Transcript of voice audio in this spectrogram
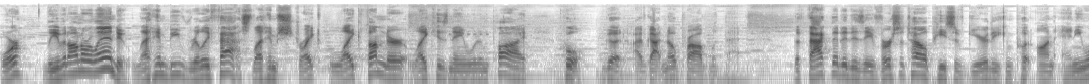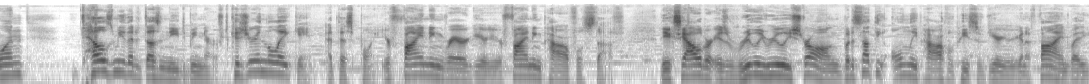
Or leave it on Orlandeau. Let him be really fast. Let him strike like thunder, like his name would imply. Cool. Good. I've got no problem with that. The fact that it is a versatile piece of gear that you can put on anyone tells me that it doesn't need to be nerfed because you're in the late game at this point. You're finding rare gear, you're finding powerful stuff. The Excalibur is really, really strong, but it's not the only powerful piece of gear you're going to find by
